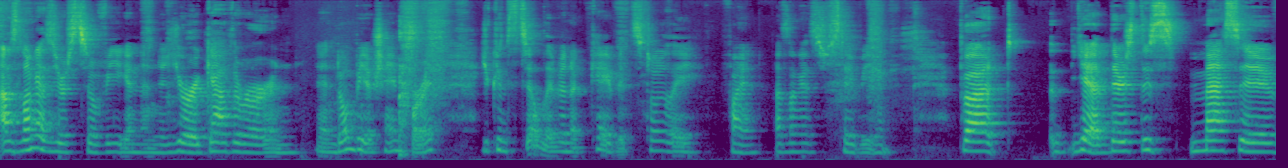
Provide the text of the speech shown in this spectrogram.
as long as you're still vegan and you're a gatherer and, and don't be ashamed for it, you can still live in a cave. It's totally fine as long as you stay vegan. But yeah, there's this massive,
